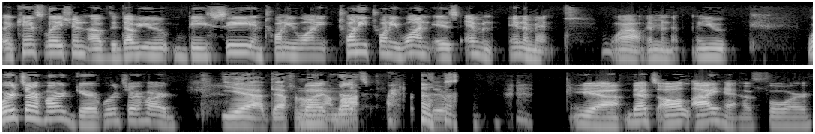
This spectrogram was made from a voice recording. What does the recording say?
a cancellation of the WBC in 2021 is imminent. Wow, imminent. You words are hard, Garrett. Words are hard. Yeah, definitely. But that's, yeah, that's all I have for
